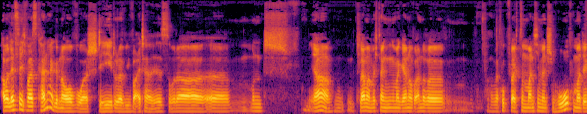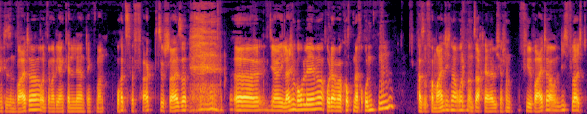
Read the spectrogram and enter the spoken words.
Aber letztlich weiß keiner genau, wo er steht oder wie weit er ist oder äh, und ja, klar, man möchte dann immer gerne auf andere, man guckt vielleicht zu manchen Menschen hoch, wo man denkt, die sind weiter und wenn man die dann kennenlernt, denkt man, what the fuck, zu scheiße, äh, die haben die gleichen Probleme. Oder man guckt nach unten also vermeintlich nach unten und sagt, ja, da habe ich ja schon viel weiter und liegt vielleicht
